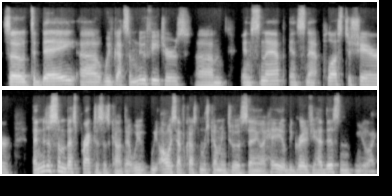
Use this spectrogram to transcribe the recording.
So today uh, we've got some new features um, in Snap and Snap Plus to share and just some best practices content. We we always have customers coming to us saying like, "Hey, it would be great if you had this," and you're like,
